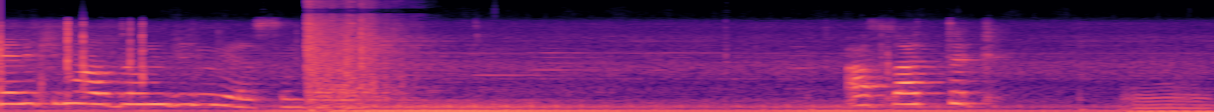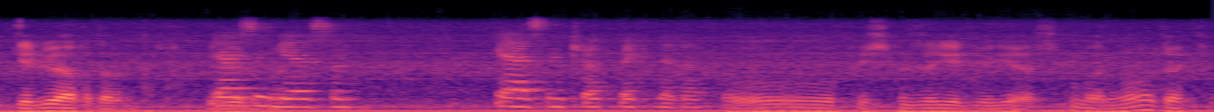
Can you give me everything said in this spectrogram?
benim kim olduğumu bilmiyorsun baba. Atlattık. Hmm, geliyor arkadan. Gelsin Geliyor. gelsin. Gelsin çok beklerim. Oo, peşimize geliyor gelsin bari ne olacak ki?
